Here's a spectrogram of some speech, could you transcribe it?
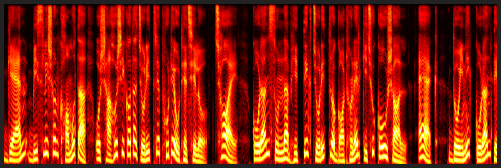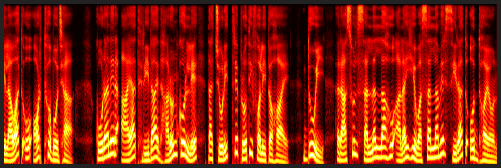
জ্ঞান, বিশ্লেষণ ক্ষমতা ও সাহসিকতা চরিত্রে ফুটে উঠেছিল। ছয়, কোরআন সুন্না ভিত্তিক চরিত্র গঠনের কিছু কৌশল। এক, দৈনিক কোরআন তেলাওয়াত ও অর্থ বোঝা। কোরআনের আয়াত হৃদয় ধারণ করলে তা চরিত্রে প্রতিফলিত হয়। দুই, রাসুল সাল্লাল্লাহু আলাইহি ওয়াসাল্লামের সিরাত অধ্যয়ন।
